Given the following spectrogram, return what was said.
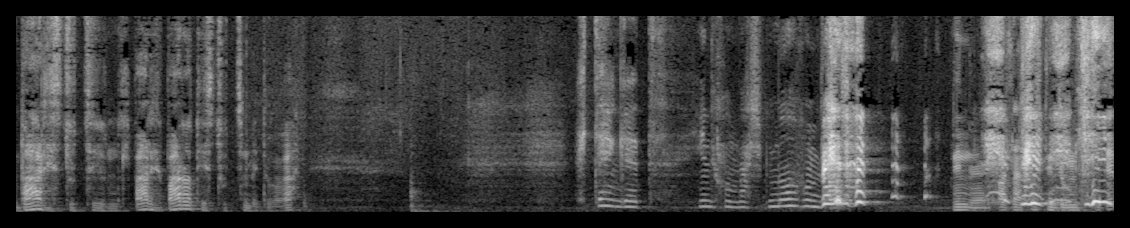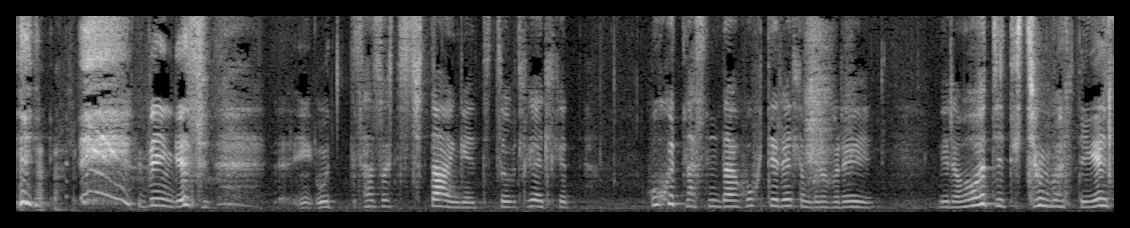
Баар хийсч үтсэн ер нь бол баар баарууд хийсч үтсэн байдаг байгаа. Гэтэ ингээд энэ хүн маш муу хүн байна. Энэ балаалтын дүнлээ. Би ингээд сансагчтаа ингээд зөвлөгөө хэлэхэд хүүхэд насандаа хүүхдэрээ л өнгөрөөгөрөө нэр ууж идэх ч юм бол тэгэл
